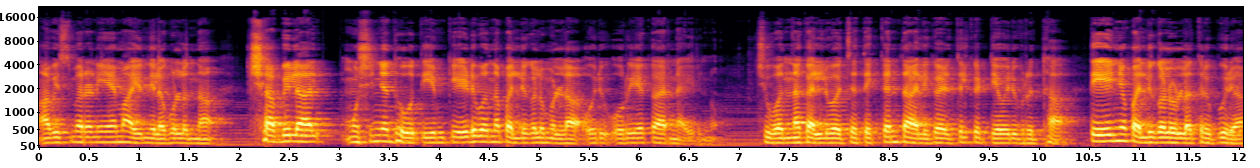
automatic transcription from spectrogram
അവിസ്മരണീയമായും നിലകൊള്ളുന്ന ഛബിലാൽ മുഷിഞ്ഞ ധോത്തിയും കേടുവന്ന പല്ലുകളുമുള്ള ഒരു ഒറിയക്കാരനായിരുന്നു. ചുവന്ന കല്ലുവച്ച തെക്കൻ താലി കഴുത്തിൽ കെട്ടിയ ഒരു വൃദ്ധ തേഞ്ഞ പല്ലുകളുള്ള ത്രിപുര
